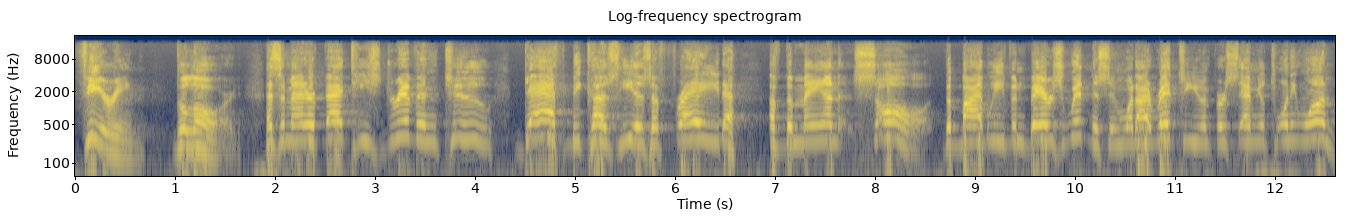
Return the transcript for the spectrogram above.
fearing the Lord. As a matter of fact, he's driven to Gath because he is afraid of the man Saul. The Bible even bears witness in what I read to you in 1 Samuel 21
